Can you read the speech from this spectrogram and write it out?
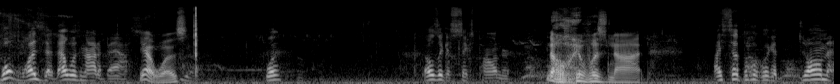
What was that? That was not a bass. yeah, it was. What? That was like a six pounder. No, it was not. I set the hook like a dumbass.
